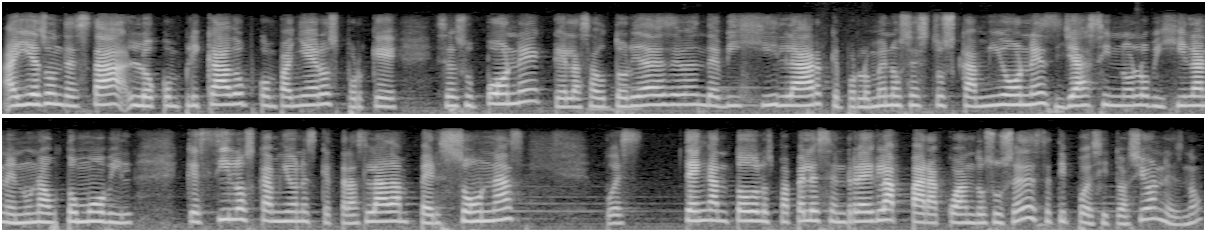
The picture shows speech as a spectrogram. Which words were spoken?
Ahí es donde está lo complicado, compañeros, porque se supone que las autoridades deben de vigilar que por lo menos estos camiones, ya si no lo vigilan en un automóvil, que si los camiones que trasladan personas, pues tengan todos los papeles en regla para cuando sucede este tipo de situaciones, ¿no?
